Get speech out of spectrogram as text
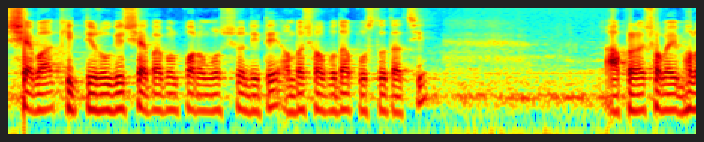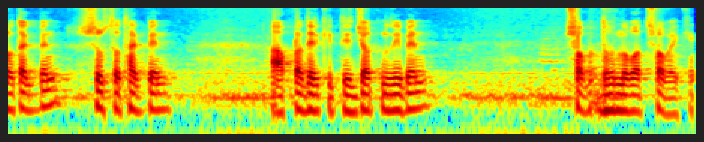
সেবা, কিডনি রোগের সেবা এবং পরামর্শ নিতে আমরা সর্বদা প্রস্তুত আছি। আপনারা সবাই ভালো থাকবেন, সুস্থ থাকবেন। আপনাদের কিডনির যত্ন নেবেন। সব ধন্যবাদ সবাইকে।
